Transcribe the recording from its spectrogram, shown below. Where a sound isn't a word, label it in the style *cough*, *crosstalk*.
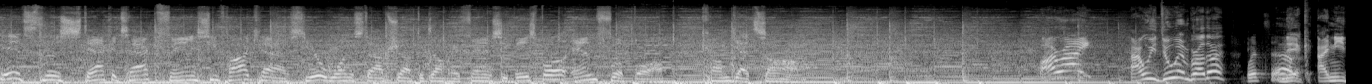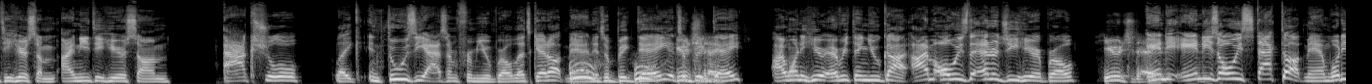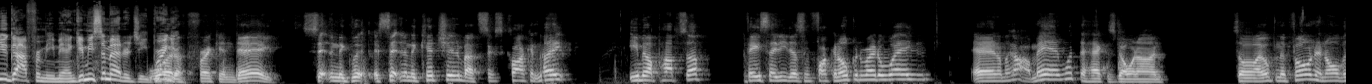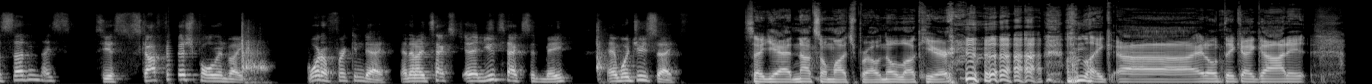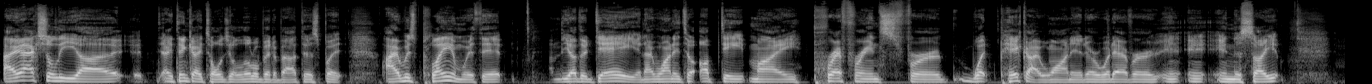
It's the Stack Attack Fantasy Podcast, your one stop shop to dominate fantasy baseball and football. Come get some. All right. How we doing, brother? What's up? Nick, I need to hear some I need to hear some actual like enthusiasm from you, bro. Let's get up, man. Ooh, it's a big ooh, day. It's a big day. day. I want to hear everything you got. I'm always the energy here, bro. Huge day. Andy Andy's always stacked up, man. What do you got for me, man? Give me some energy. Bring what it. a freaking day. Sitting in the sitting in the kitchen about six o'clock at night. Email pops up. Face ID doesn't fucking open right away. And I'm like, oh man, what the heck is going on? So I open the phone and all of a sudden I see a Scott Fish Bowl invite. What a freaking day. And then I text and then you texted me. And what'd you say? Said, yeah, not so much, bro. No luck here. *laughs* I'm like, uh, I don't think I got it. I actually, uh, I think I told you a little bit about this, but I was playing with it the other day and I wanted to update my preference for what pick I wanted or whatever in, in, in the site.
